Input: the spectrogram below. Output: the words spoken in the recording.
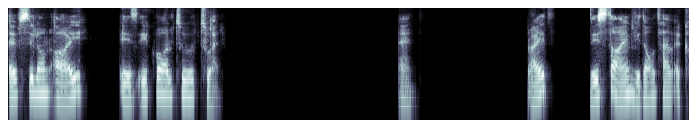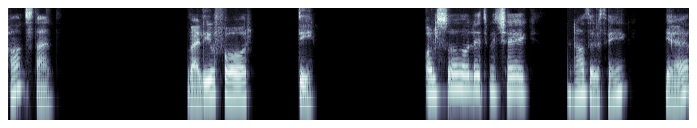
epsilon i is equal to 12 and right? This time we don't have a constant value for d also let me check another thing here.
